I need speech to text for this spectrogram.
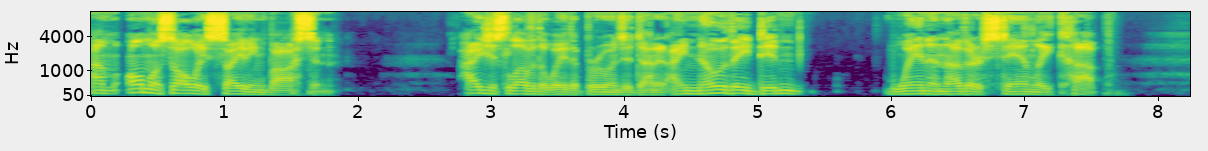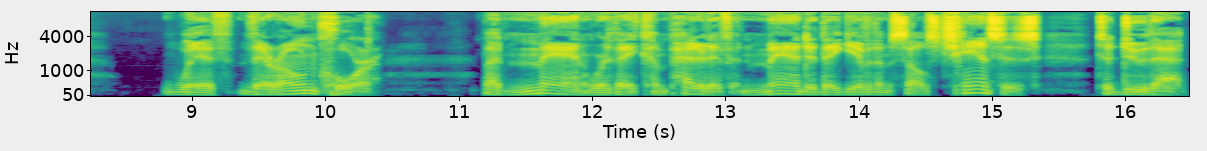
I'm almost always citing Boston. I just love the way the Bruins have done it. I know they didn't win another Stanley Cup with their own core, but man, were they competitive and man, did they give themselves chances to do that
